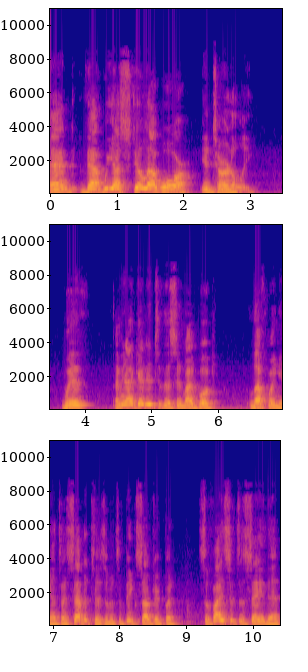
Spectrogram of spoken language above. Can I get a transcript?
and that we are still at war internally with I mean I get into this in my book left-wing anti-Semitism it's a big subject but suffice it to say that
